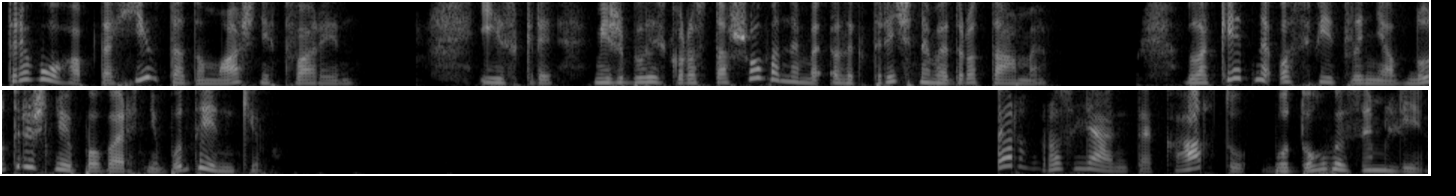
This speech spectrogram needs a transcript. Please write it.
тривога птахів та домашніх тварин, іскри між близько розташованими електричними дротами, блакитне освітлення внутрішньої поверхні будинків. Тепер розгляньте карту будови Землі.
